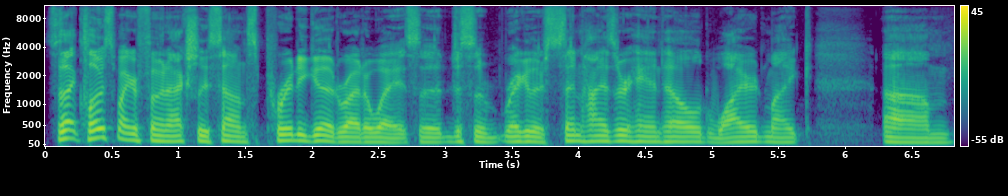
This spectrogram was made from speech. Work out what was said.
So that close microphone actually sounds pretty good right away. It's a, just a regular Sennheiser handheld wired mic. Um,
